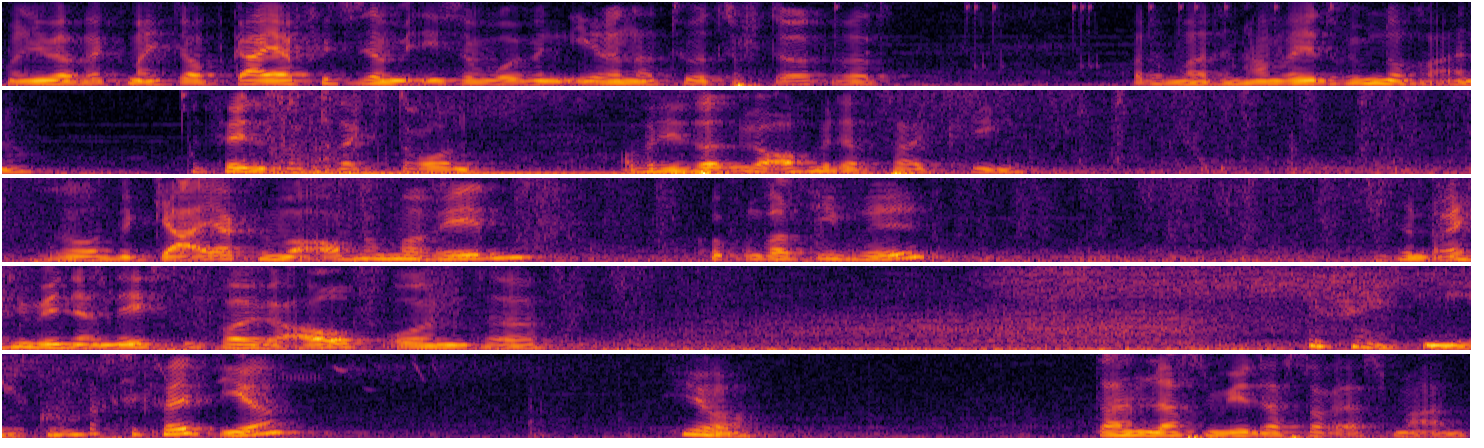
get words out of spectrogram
Mal lieber wegmachen. Ich glaube, Gaia fühlt sich damit nicht so wohl, wenn ihre Natur zerstört wird. Warte mal, dann haben wir hier drüben noch eine. Dann fehlen uns noch sechs Drohnen. Aber die sollten wir auch mit der Zeit kriegen. So, und mit Gaia können wir auch nochmal reden. Gucken, was sie will. Und dann brechen wir in der nächsten Folge auf und äh, Gefällt mir gut. Was gefällt dir? Ja. Dann lassen wir das doch erstmal an.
